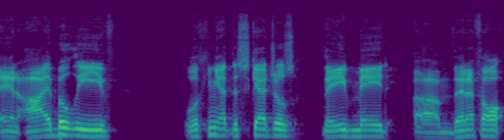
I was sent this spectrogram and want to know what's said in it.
And I believe looking at the schedules, they made um, the NFL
